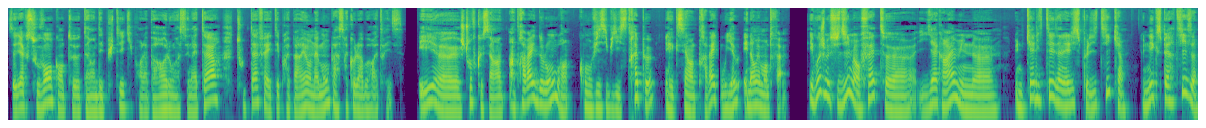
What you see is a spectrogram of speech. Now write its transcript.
C'est-à-dire que souvent, quand tu as un député qui prend la parole ou un sénateur, tout le taf a été préparé en amont par sa collaboratrice. Et euh, je trouve que c'est un, travail de l'ombre qu'on visibilise très peu et que c'est un travail où il y a énormément de femmes. Et moi, je me suis dit, mais en fait, euh, il y a quand même une, euh, une qualité d'analyse politique, une expertise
